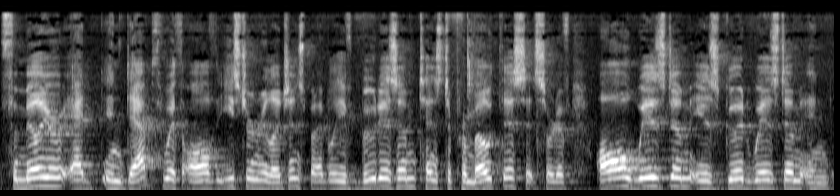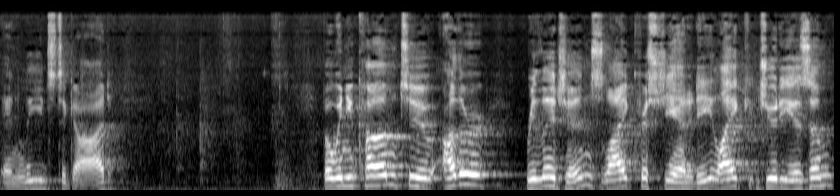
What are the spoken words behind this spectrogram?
familiar at, in depth with all the Eastern religions, but I believe Buddhism tends to promote this. It's sort of all wisdom is good wisdom and, and leads to God. But when you come to other religions like Christianity, like Judaism,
